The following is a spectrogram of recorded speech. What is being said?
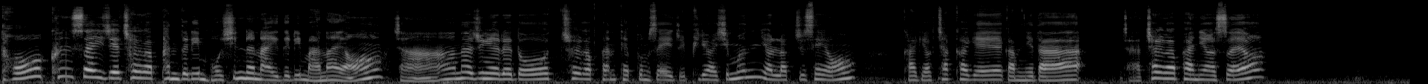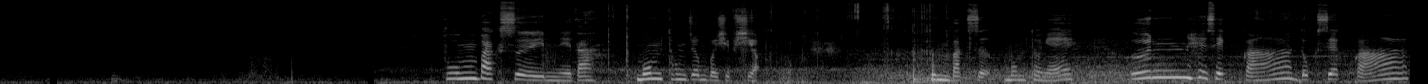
더 큰 사이즈의 철갑판들이 멋있는 아이들이 많아요. 자, 나중에라도 철갑판 대품 사이즈 필요하시면 연락주세요. 가격 착하게 갑니다. 자, 철갑판이었어요. 붐박스입니다. 몸통 좀 보십시오. 붐박스 몸통에 은회색과 녹색과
